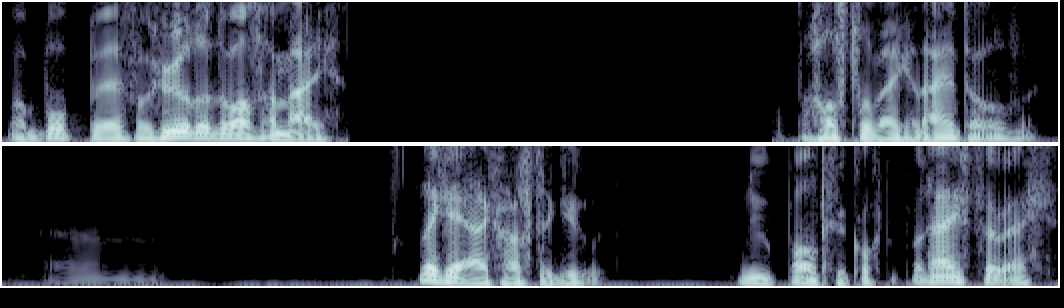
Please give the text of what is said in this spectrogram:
wat Bob verhuurde, dat was aan mij. Op de Hastelweg in Eindhoven. Um, dat ging eigenlijk hartstikke goed nieuw pand gekocht op de Rijsterweg.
